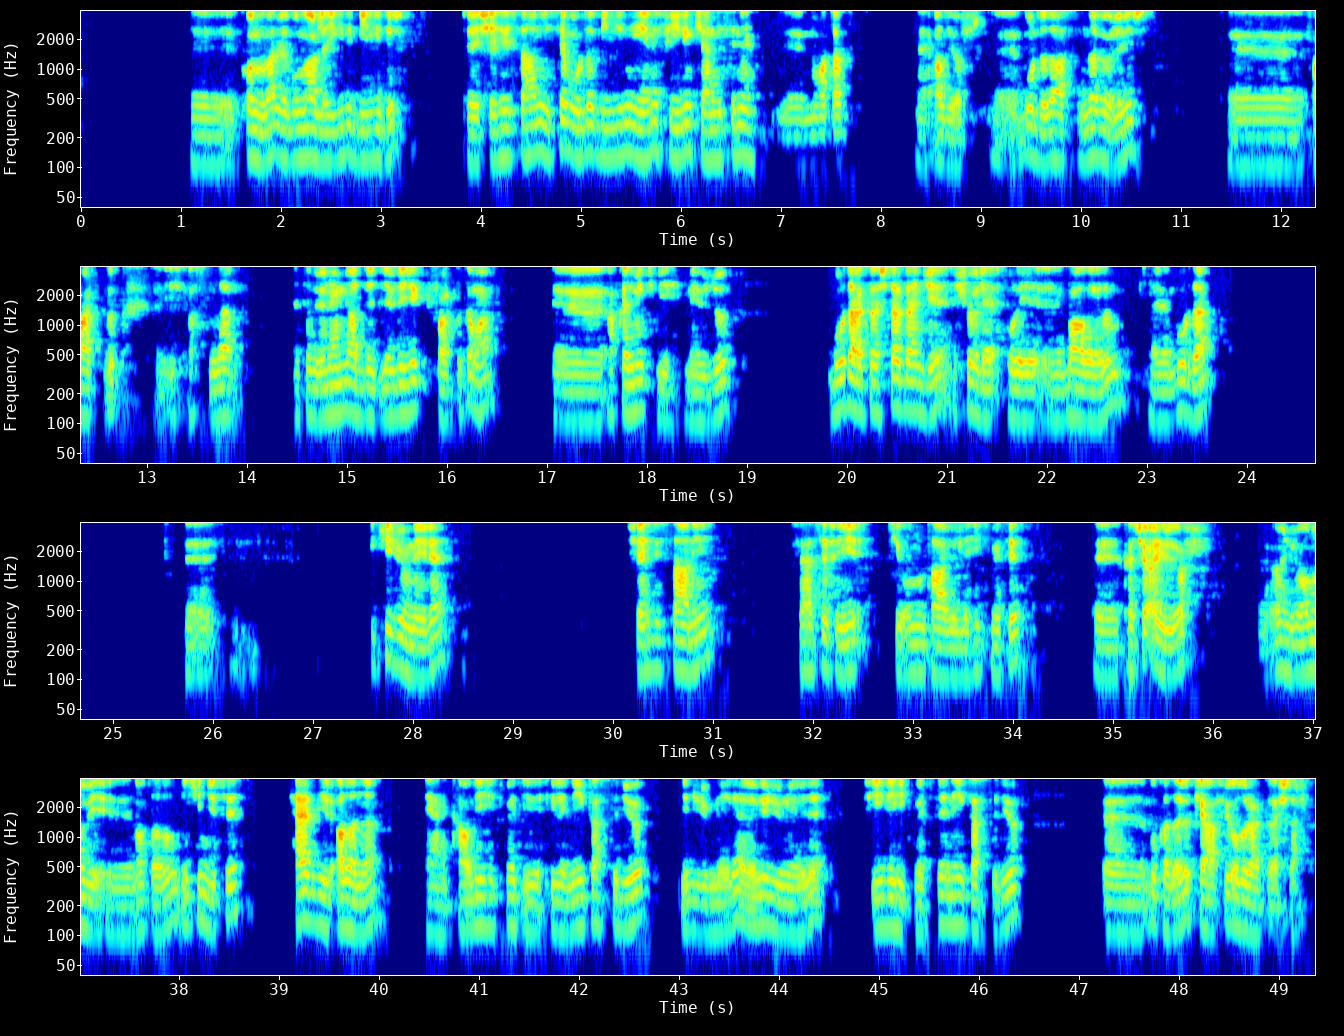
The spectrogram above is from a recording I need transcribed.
e, konular ve bunlarla ilgili bilgidir. E, Şehristani ise burada bilginin yerine fiilin kendisini e, muhatap e, alıyor. E, burada da aslında böyle bir e, farklılık e, aslında e, tabii önemli adledilebilecek bir farklılık ama e, akademik bir mevzu. Burada arkadaşlar bence şöyle burayı e, bağlayalım. E, burada e, iki cümleyle Şehristani felsefeyi ki onun tabiriyle hikmeti e, kaça ayırıyor? Önce onu bir e, not alalım. İkincisi her bir alanı yani kavli hikmet ile neyi kastediyor? Bir cümleyle ve bir cümleyle de fiili hikmet ile neyi kastediyor? E, bu kadarı kafi olur arkadaşlar.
